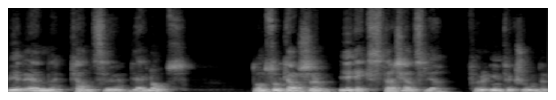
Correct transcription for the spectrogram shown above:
med en cancerdiagnos. De som kanske är extra känsliga för infektioner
